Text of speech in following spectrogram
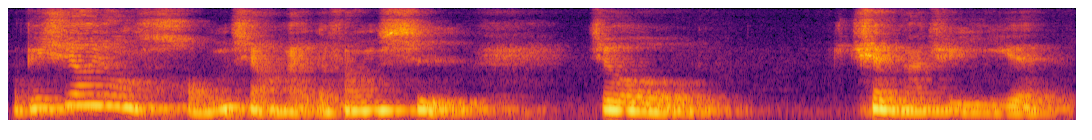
我必须要用哄小孩的方式，就劝他去医院。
